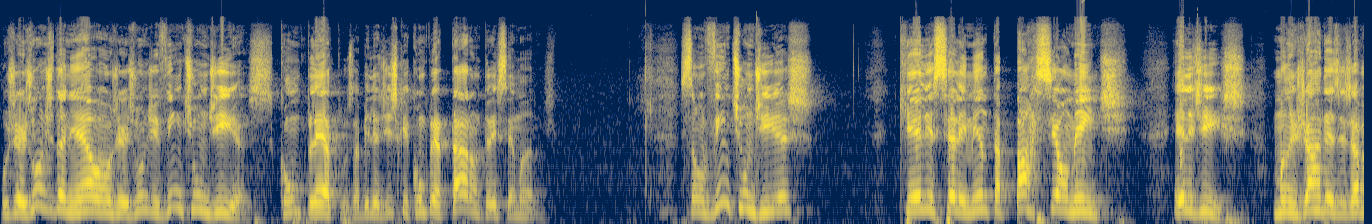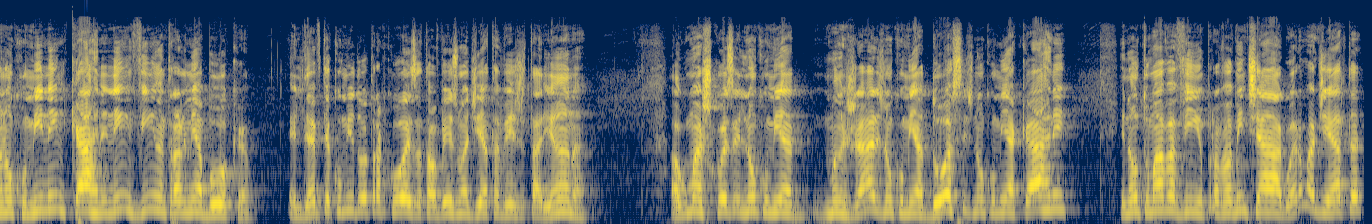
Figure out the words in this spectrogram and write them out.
O jejum de Daniel é um jejum de 21 dias completos. A Bíblia diz que completaram três semanas. São 21 dias que ele se alimenta parcialmente. Ele diz: Manjar desejava, não comi, nem carne, nem vinho entrar na minha boca. Ele deve ter comido outra coisa, talvez uma dieta vegetariana. Algumas coisas ele não comia manjares, não comia doces, não comia carne e não tomava vinho, provavelmente água. Era uma dieta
